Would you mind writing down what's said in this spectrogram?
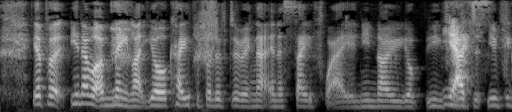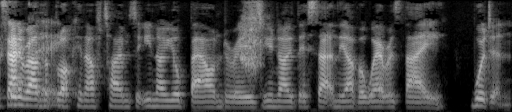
Yeah, but you know what I mean. Like you're capable of doing that in a safe way, and you know you're you've Yes, had you've been around the block enough times that you know your boundaries, you know this, that, and the other. Whereas they wouldn't.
